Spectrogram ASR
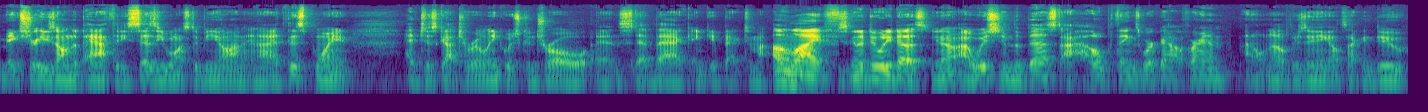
make sure he's on the path that he says he wants to be on. And I, at this point, had just got to relinquish control and step back and get back to my own life. He's gonna do what he does. You know, I wish him the best. I hope things work out for him. I don't know if there's anything else I can do.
